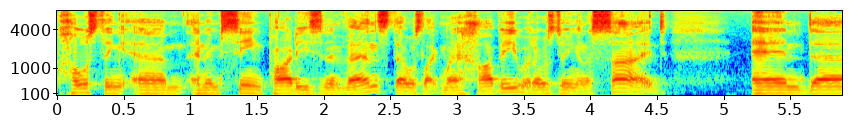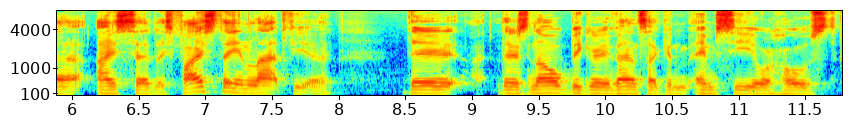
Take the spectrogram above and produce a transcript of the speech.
hosting um, and emceeing parties and events, that was like my hobby, what I was doing on the side, and uh, I said if I stay in Latvia, there there's no bigger events I can MC or host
